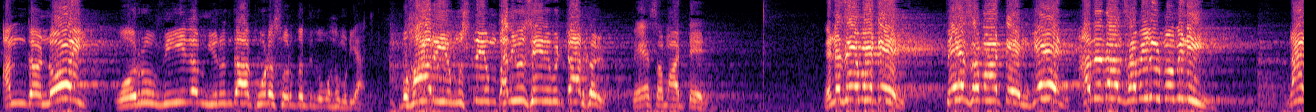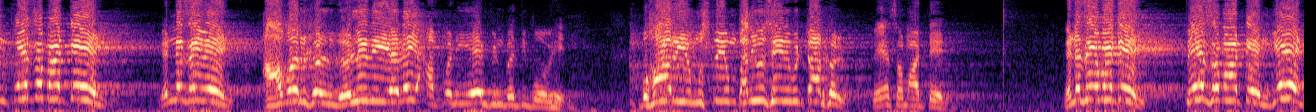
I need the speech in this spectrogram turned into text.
அந்த நோய் ஒரு வீதம் இருந்தா கூட சொர்க்கத்துக்கு போக முடியாது. புகாரியும் முஸ்லீம் பதிவு செய்து விட்டார்கள். பேச மாட்டேன். என்ன செய்ய மாட்டேன்? பேச மாட்டேன். ஏன்? அதுதான் சபீலுல் மூமினின். நான் பேச மாட்டேன். என்ன செய்வேன்? அவர்கள் எழுதியதை அப்படியே பின்பற்றி போவேன். புகாரியும் முஸ்லிமும் பதிவு செய்து விட்டார்கள். பேச மாட்டேன். என்ன செய்ய மாட்டேன்? பேச மாட்டேன். ஏன்?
